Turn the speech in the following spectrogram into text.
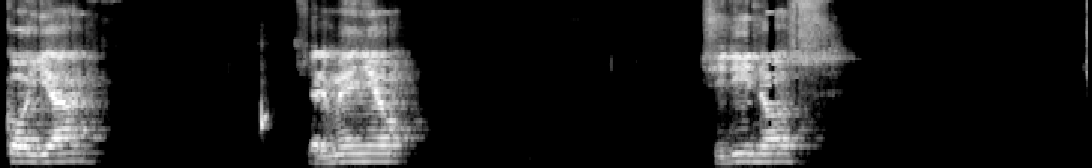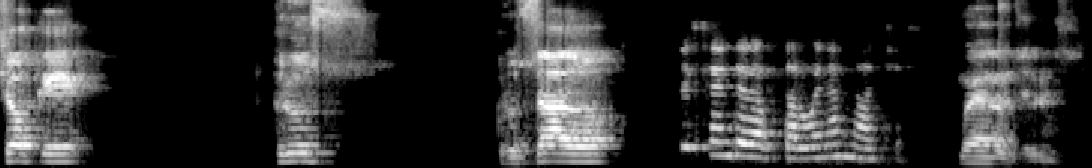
Coya, Cermeño, Chirinos, Choque, Cruz, Cruzado. Presente, doctor. Buenas noches. Buenas noches.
